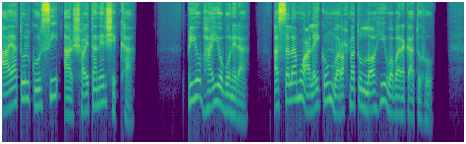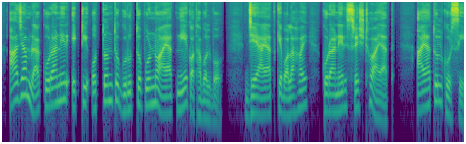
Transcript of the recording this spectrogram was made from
আয়াতুল কুরসি আর শয়তানের শিক্ষা। প্রিয় ভাই ও বোনেরা, আসসালামু আলাইকুম ওয়ারহমাতুল্লাহি ওয়াবারাকাতুহু আজ আমরা কোরআনের একটি অত্যন্ত গুরুত্বপূর্ণ আয়াত নিয়ে কথা বলব। যে আয়াতকে বলা হয় কোরআনের শ্রেষ্ঠ আয়াত, আয়াতুল কুরসি।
